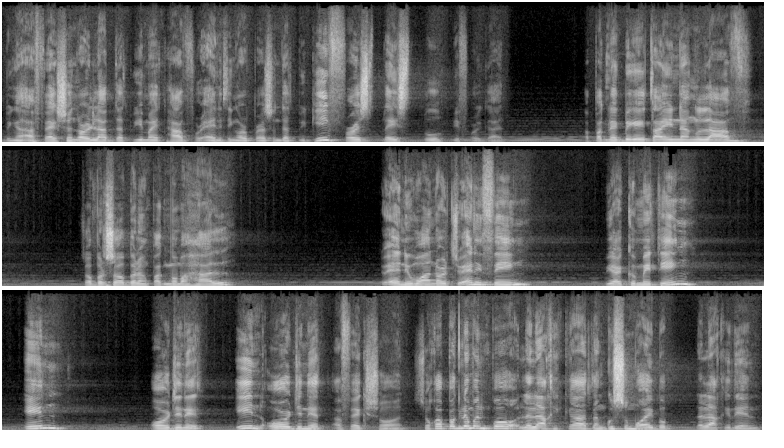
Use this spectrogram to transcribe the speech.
sabi nga, affection or love that we might have for anything or person that we give first place to before God. Kapag nagbigay tayo ng love, sobra-sobrang pagmamahal to anyone or to anything, we are committing inordinate, inordinate affection. So kapag naman po lalaki ka at ang gusto mo ay lalaki din,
